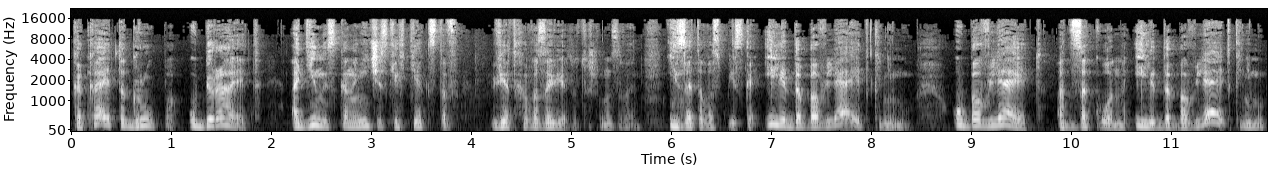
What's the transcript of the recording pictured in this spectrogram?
какая-то группа убирает один из канонических текстов Ветхого Завета, то, что мы называем, из этого списка, или добавляет к нему, убавляет от закона или добавляет к нему,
